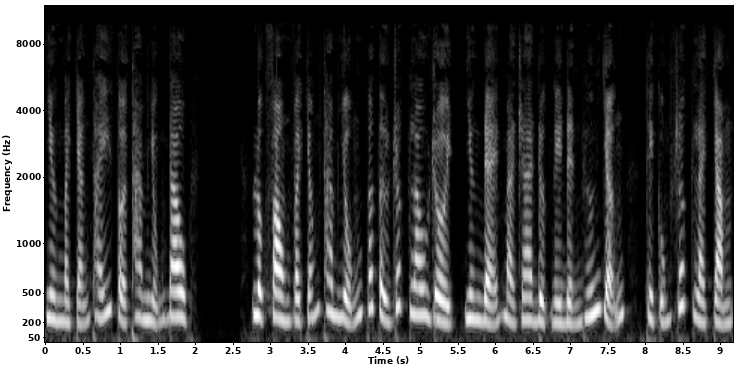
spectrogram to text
nhưng mà chẳng thấy tội tham nhũng đâu. Luật phòng và chống tham nhũng có từ rất lâu rồi, nhưng để mà ra được nghị định hướng dẫn thì cũng rất là chậm.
